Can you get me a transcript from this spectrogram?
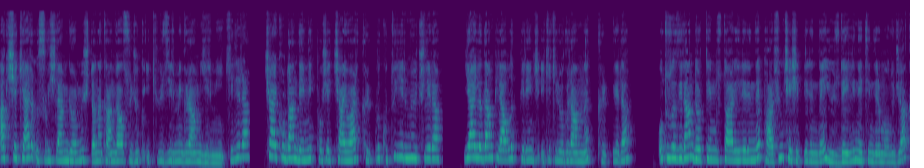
Akşeker ısıl işlem görmüş dana kangal sucuk 220 gram 22 lira. Çaykur'dan demlik poşet çay var 40'lı kutu 23 lira. Yayladan pilavlık pirinç 2 kilogramlık 40 lira. 30 Haziran 4 Temmuz tarihlerinde parfüm çeşitlerinde %50 net indirim olacak.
